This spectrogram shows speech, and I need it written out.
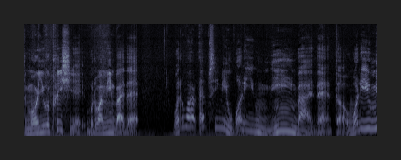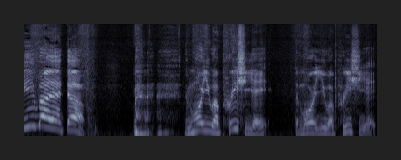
the more you appreciate. What do I mean by that? What do I MC me? What do you mean by that though? What do you mean by that though? the more you appreciate, the more you appreciate.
